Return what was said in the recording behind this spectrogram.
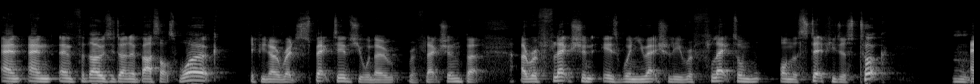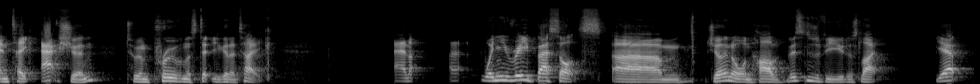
and and and for those who don't know Bassot's work, if you know retrospectives, you will know reflection. But a reflection is when you actually reflect on on the step you just took, Hmm. and take action to improve on the step you're going to take. And when you read Bassot's um, journal and Harvard Business Review, you're just like, yep,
